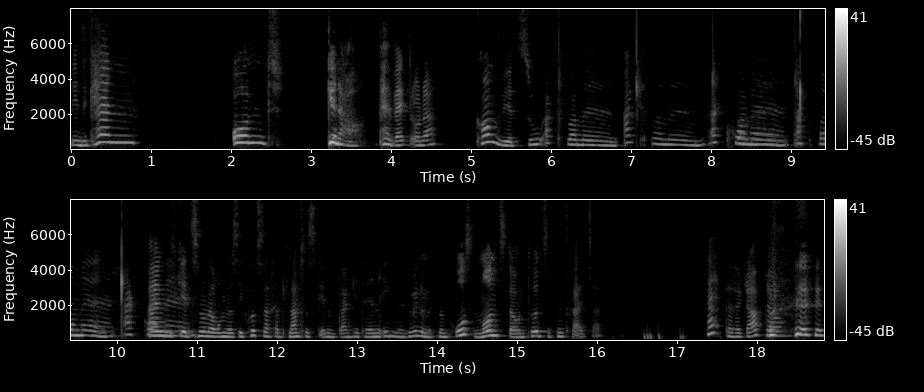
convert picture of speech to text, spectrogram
den sie kennen. Und genau, perfekt, oder? Kommen wir zu Aquaman. Aquaman. Aquaman. Aquaman. Eigentlich geht es nur darum, dass sie kurz nach Atlantis gehen und dann geht er in irgendeine Höhle mit einem großen Monster und tut sich einen Dreitag. Hä? Perfekte Aufklärung.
